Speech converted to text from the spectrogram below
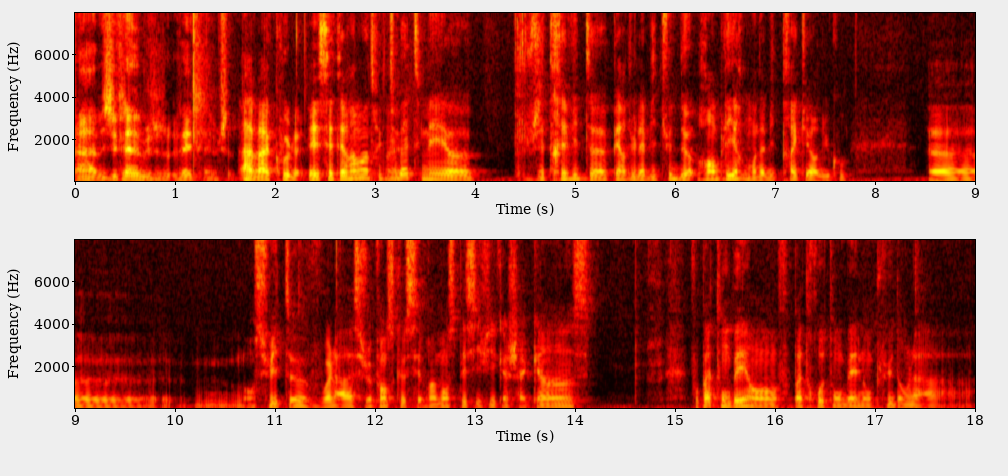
Ah, j'ai fait, la même chose. Ah bah cool. Et c'était vraiment un truc tout bête, mais euh, j'ai très vite euh, perdu l'habitude de remplir mon habit de tracker du coup. Euh, ensuite, euh, voilà, je pense que c'est vraiment spécifique à chacun. Faut pas tomber en, faut pas trop tomber non plus dans la,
